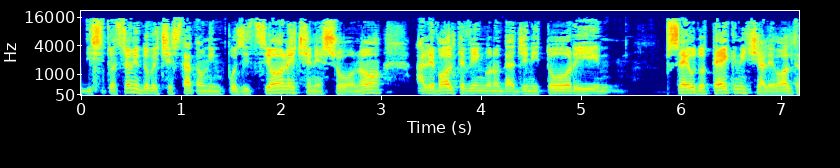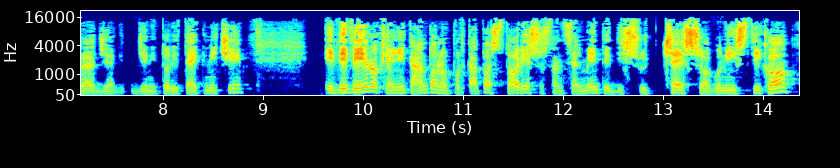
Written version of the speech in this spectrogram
di situazioni dove c'è stata un'imposizione ce ne sono, alle volte vengono da genitori pseudotecnici, alle volte da genitori tecnici, ed è vero che ogni tanto hanno portato a storie sostanzialmente di successo agonistico,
